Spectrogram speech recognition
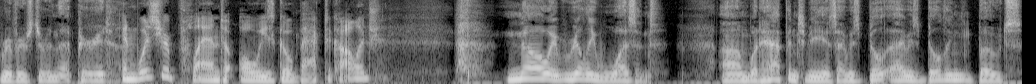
rivers during that period. and was your plan to always go back to college? No, it really wasn't. Um, what happened to me is I was built. I was building boats.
